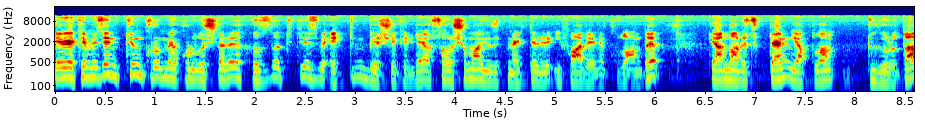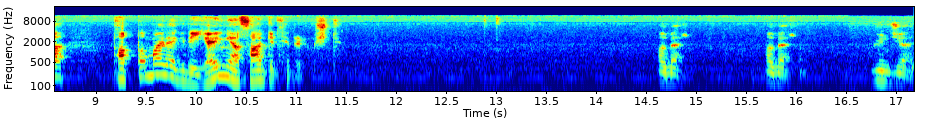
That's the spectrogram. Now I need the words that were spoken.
devletimizin tüm kurum ve kuruluşları hızlı, titiz ve etkin bir şekilde soruşturma yürütmektedir ifadelerini kullandı. Yanlar Rütük'ten yapılan duyuruda patlamayla ilgili yayın yasağı getirilmişti. Haber. Haber. Güncel.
